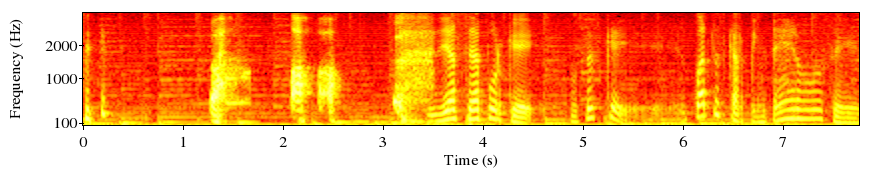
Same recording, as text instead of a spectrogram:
ya sea porque pues es que el cuate es carpintero, se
